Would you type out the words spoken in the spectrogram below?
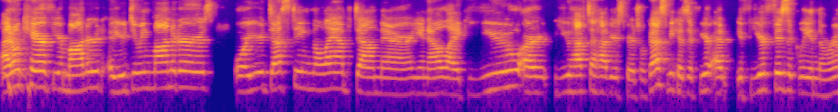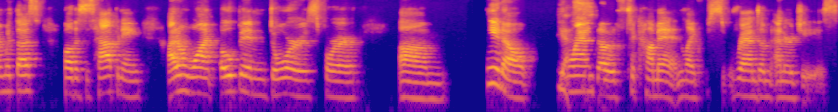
I don't care if you're monitored. You're doing monitors or you're dusting the lamp down there. You know, like you are. You have to have your spiritual guest because if you're at, if you're physically in the room with us while this is happening, I don't want open doors for, um, you know, Yes. randos to come in, like random energies.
